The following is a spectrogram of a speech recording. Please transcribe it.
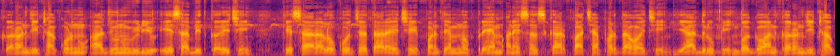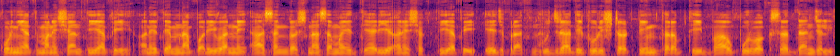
કરણજી ઠાકોરનું આ જૂનું વીડિયો એ સાબિત કરે છે કે, સારા લોકો જતા રહે છે, પણ તેમનો પ્રેમ અને સંસ્કાર પાછા ફરતા હોય છે. યાદરૂપે, ભગવાન કરણજી ઠાકોરની આત્માને શાંતિ આપે અને તેમના પરિવારને આ સંઘર્ષના સમયે ધૈર્ય અને શક્તિ આપે એ જ પ્રાર્થના. ગુજરાતી ટુરિસ્ટર ટીમ તરફથી ભાવપૂર્વક શ્રદ્ધાંજલિ.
